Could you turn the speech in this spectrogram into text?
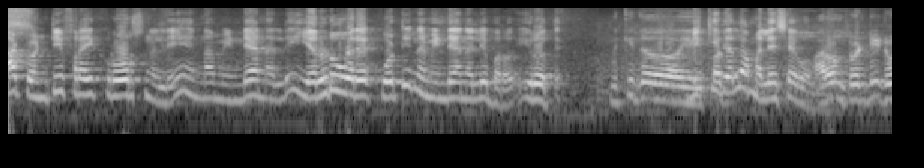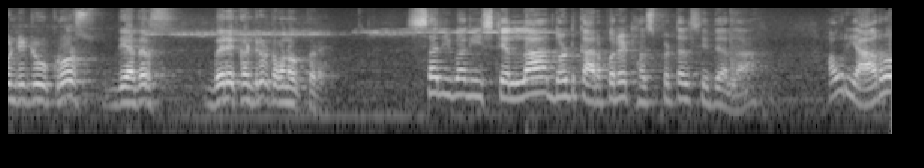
ಆ ಟ್ವೆಂಟಿ ಫೈವ್ ಕ್ರೋರ್ಸ್ನಲ್ಲಿ ನಮ್ಮ ಇಂಡಿಯಾನಲ್ಲಿ ಎರಡೂವರೆ ಕೋಟಿ ನಮ್ಮ ಇಂಡಿಯಾನಲ್ಲಿ ಬರೋ ಇರುತ್ತೆ. ಮಿಕ್ಕಿದ ಮಿಕ್ಕಿದೆಲ್ಲ ಮಲೇಷ್ಯಾಗೆ around twenty twenty two crores the others ಬೇರೆ ಕಂಟ್ರಿ ತೊಗೊಂಡು ಹೋಗ್ತಾರೆ. ಸರ್ ಇವಾಗ ಇಷ್ಟೆಲ್ಲ ದೊಡ್ಡ ಕಾರ್ಪೊರೇಟ್ ಹಾಸ್ಪಿಟಲ್ಸ್ ಇದೆಯಲ್ಲ ಅವ್ರು ಯಾರೋ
